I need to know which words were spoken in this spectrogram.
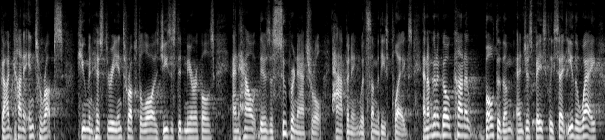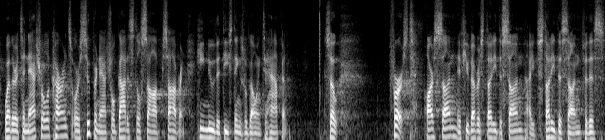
God kind of interrupts human history, interrupts the laws. Jesus did miracles, and how there's a supernatural happening with some of these plagues. And I'm going to go kind of both of them and just basically said either way, whether it's a natural occurrence or a supernatural, God is still sovereign. He knew that these things were going to happen. So, First, our sun, if you've ever studied the sun, I studied the sun for this,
